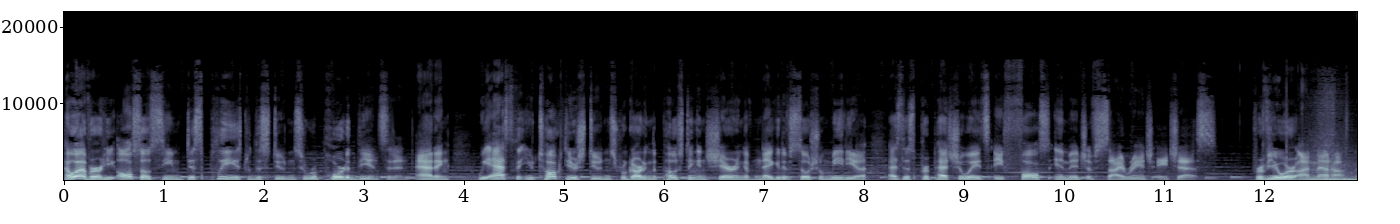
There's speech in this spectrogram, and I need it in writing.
However, he also seemed displeased with the students who reported the incident, adding, We ask that you talk to your students regarding the posting and sharing of negative social media as this perpetuates a false image of Cy Ranch HS. For Veuer, I'm Matt Hoffman.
